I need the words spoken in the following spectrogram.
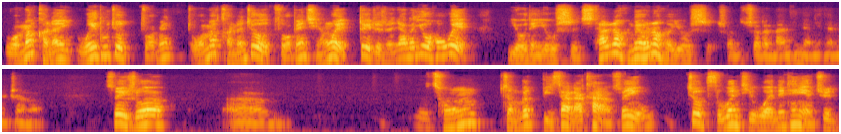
我们可能唯独就左边，我们可能就左边前卫对着人家的右后卫有点优势，其他任何没有任何优势。说说的难听点，今天的阵容，所以说，呃，从整个比赛来看，所以就此问题，我那天也去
